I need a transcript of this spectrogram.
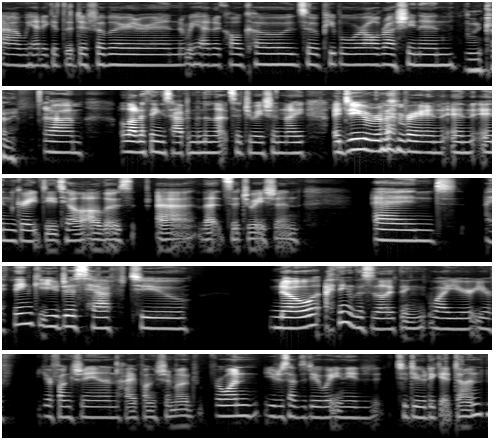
Um, we had to get the defibrillator in. We had to call code, so people were all rushing in. Okay. Um, a lot of things happened in that situation. I I do remember in in in great detail all those uh, that situation, and I think you just have to know. I think this is the other thing why you're you're you're functioning in high function mode. For one, you just have to do what you need to do to get done,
